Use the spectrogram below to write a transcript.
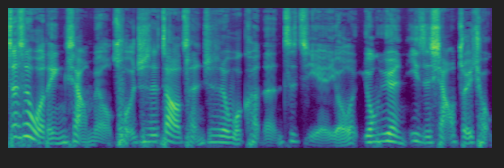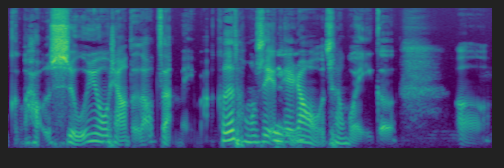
这是我的影响没有错，就是造成就是我可能自己也有永远一直想要追求更好的事物，因为我想要得到赞美嘛。可是同时也可以嗯让我成为一个，呃，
